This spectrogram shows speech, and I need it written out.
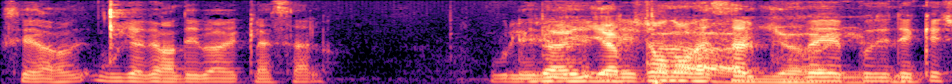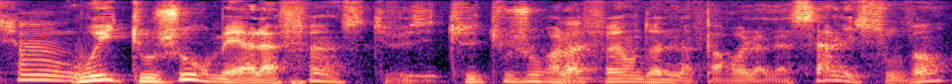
C'est un- où il y avait un débat avec la salle. Où les, Ben, les- les gens dans la salle a- pouvaient poser des questions. ou- Oui, toujours, mais à la fin, si tu veux. Toujours à la fin, on donne la parole à la salle et souvent,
